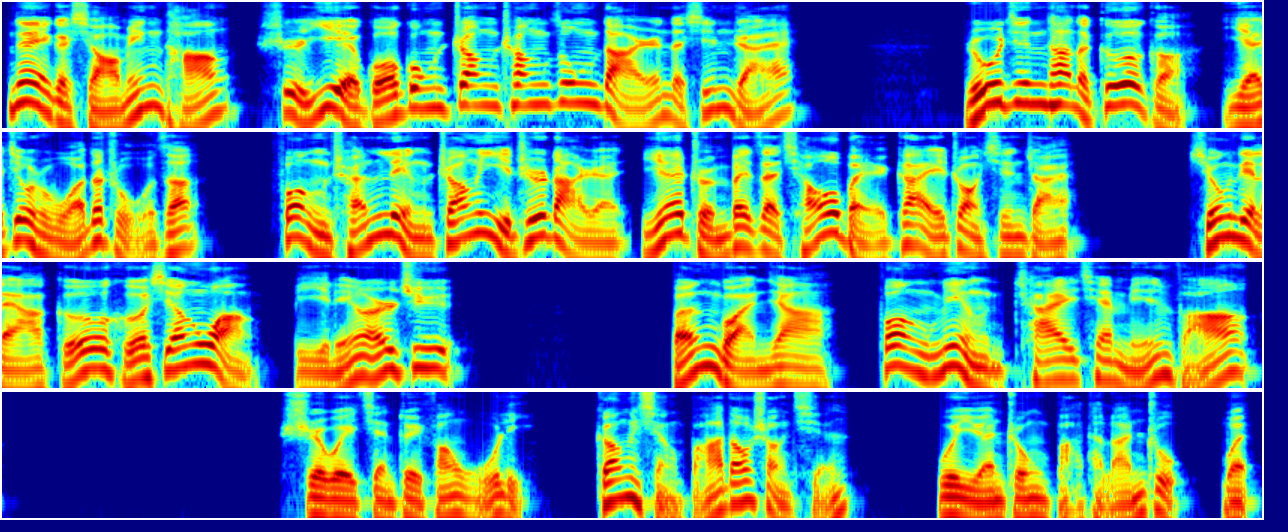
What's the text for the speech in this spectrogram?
那个小明堂是叶国公张昌宗大人的新宅，如今他的哥哥，也就是我的主子奉陈令张易之大人，也准备在桥北盖一幢新宅。”兄弟俩隔河相望，比邻而居。本管家奉命拆迁民房。侍卫见对方无礼，刚想拔刀上前，魏元忠把他拦住，问：“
